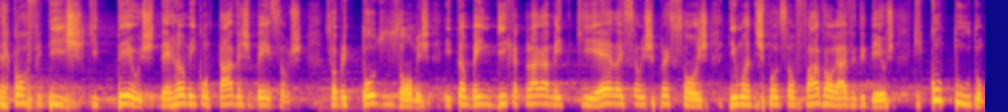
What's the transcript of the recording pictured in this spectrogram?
Berkoff diz que Deus derrama incontáveis bênçãos sobre todos os homens e também indica claramente que elas são expressões de uma disposição favorável de Deus, que, contudo,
